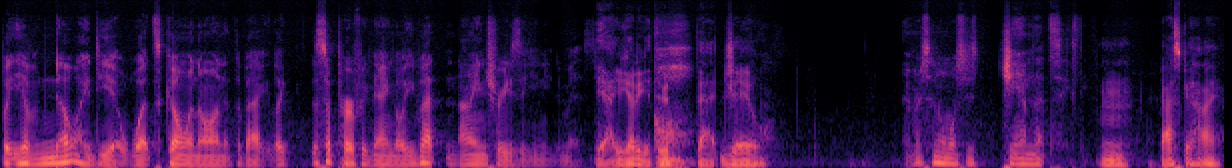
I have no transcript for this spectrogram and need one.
but you have no idea what's going on at the back. Like, this is a perfect angle. You've got nine trees that you need to miss. yeah, you got to get through Oh. that jail. Emerson almost just jammed that 60. Mm, basket high.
